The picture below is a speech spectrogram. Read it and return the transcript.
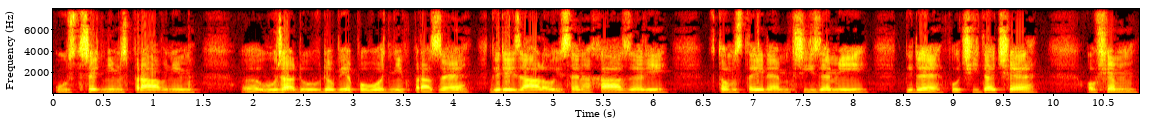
ústředním správním e, úřadu v době povodní v Praze, kdy zálohy se nacházely v tom stejném přízemí, kde počítače, ovšem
